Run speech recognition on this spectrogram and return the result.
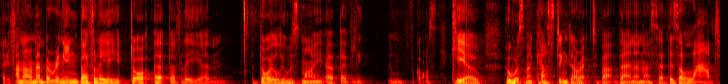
And I remember ringing Beverly, Do- uh, Beverly um, Doyle, who was my, uh, Beverly, oh, forgot, Keogh, who was my casting director back then. And I said, there's a lad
